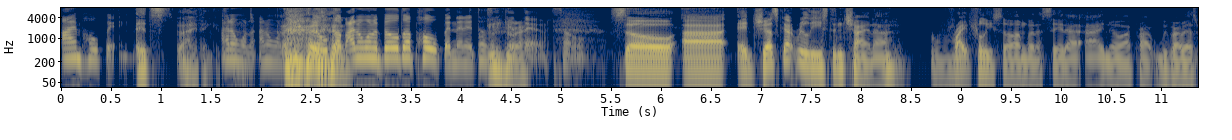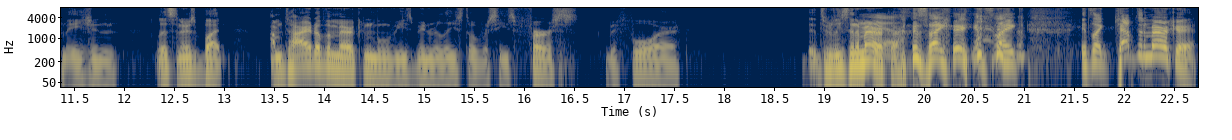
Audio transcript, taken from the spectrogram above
I'm hoping. It's. I think. It's I don't want. to. I don't want to build up. I don't want to build up hope, and then it doesn't get Right. there. So So uh, it just got released in China, rightfully so. I'm gonna say that. I know I prob- we probably have some Asian listeners, but I'm tired of American movies being released overseas first before it's released in America. Yeah. it's like it's like it's like Captain America.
